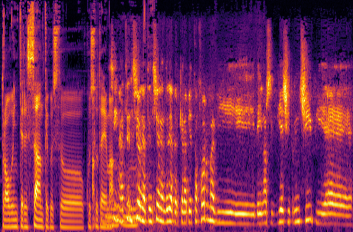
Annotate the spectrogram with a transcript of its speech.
trovo interessante questo, questo tema. Sì, ma attenzione, attenzione Andrea, perché la piattaforma di, dei nostri dieci principi è,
